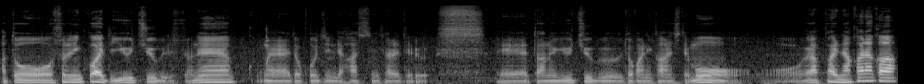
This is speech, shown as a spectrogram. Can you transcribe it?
あとそれに加えて YouTube ですよね。えー、と個人で発信されてる。えっ、ー、とあの YouTube とかに関してもやっぱりなかなか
